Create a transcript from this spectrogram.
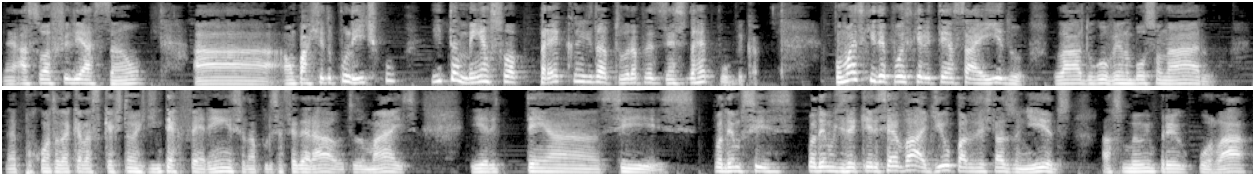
né, a sua filiação a, a um partido político e também a sua pré-candidatura à presidência da República. Por mais que depois que ele tenha saído lá do governo Bolsonaro, né, por conta daquelas questões de interferência na Polícia Federal e tudo mais, e ele tenha se podemos, se, podemos dizer que ele se evadiu para os Estados Unidos, assumiu um emprego por lá,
